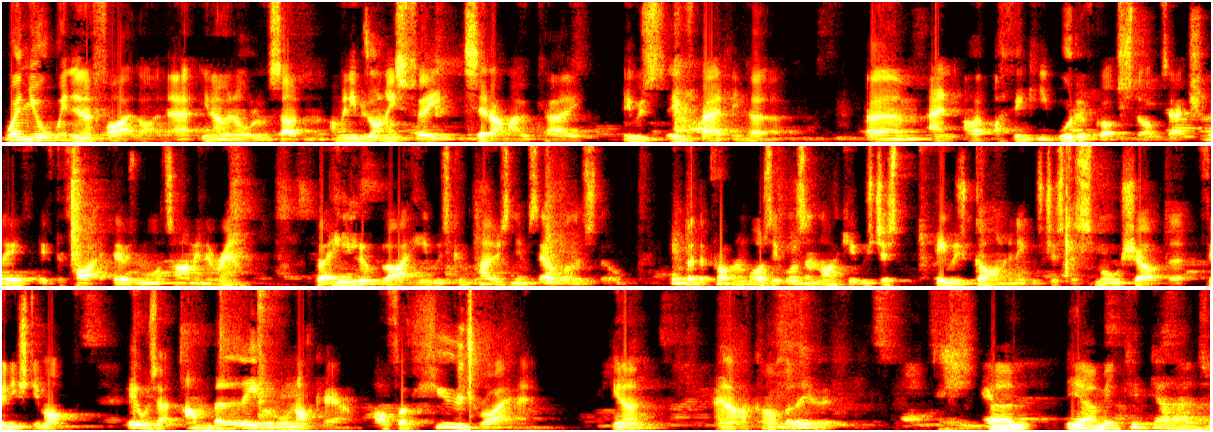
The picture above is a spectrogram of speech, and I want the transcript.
when you're winning a fight like that, you know, and all of a sudden, I mean, he was on his feet, he said, I'm okay he was he was badly hurt, um, and I, I, think he would have got stopped actually if, the fight if there was more time in the round. But he looked like he was composing himself on the stool. But the problem was, it wasn't like it was just he was gone and it was just a small shot that finished him off. It was an unbelievable knockout off a huge right hand, you know, and I, can't believe it. Um, yeah, I mean, Kid Galahad's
